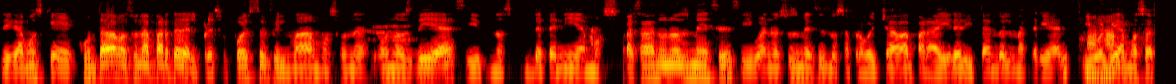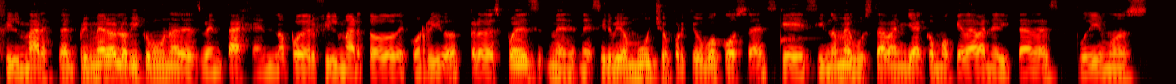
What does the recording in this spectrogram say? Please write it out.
Digamos que juntábamos una parte del presupuesto y filmábamos unos días y nos deteníamos. Pasaban unos meses y bueno, esos meses los aprovechaba para ir editando el material y volvíamos a filmar. El primero lo vi como una desventaja, el no poder filmar todo de corrido, pero después me, me sirvió mucho porque hubo cosas que si no me gustaban ya cómo quedaban editadas, pudimos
